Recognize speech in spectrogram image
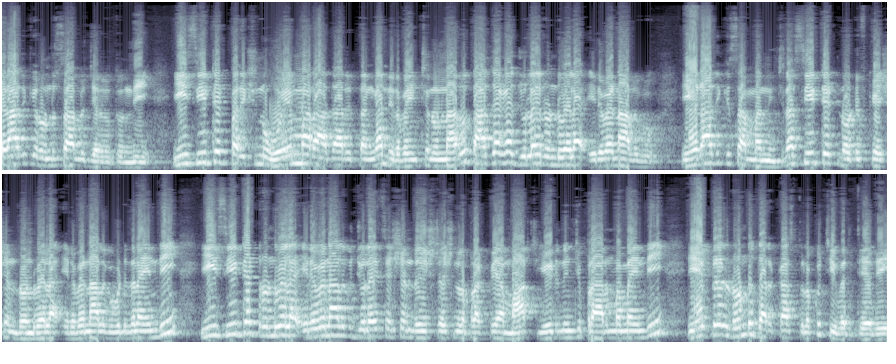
ఏడాదికి రెండు సార్లు జరుగుతుంది. ఈ సీటెట్ పరీక్షను ఓఎంఆర్ ఆధారితంగా నిర్వహించనున్నారు. తాజాగా జూలై రెండు వేల ఇరవై నాలుగు ఏడాదికి సంబంధించిన సీటెట్ నోటిఫికేషన్ రెండు వేల ఇరవై నాలుగు విడుదలైంది. ఈ సీటెట్ రెండు వేల ఇరవై నాలుగు జూలై సెషన్ రిజిస్ట్రేషన్ల ప్రక్రియ మార్చి ఏడు నుంచి ప్రారంభమైంది. ఏప్రిల్ రెండు దరఖాస్తులకు చివరి తేదీ.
